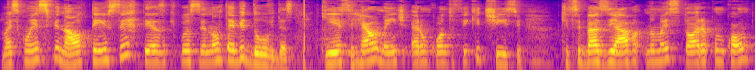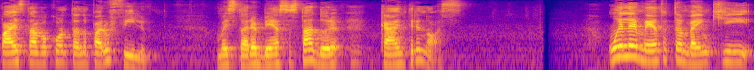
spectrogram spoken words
Mas com esse final, tenho certeza que você não teve dúvidas que esse realmente era um conto fictício, que se baseava numa história com qual um pai estava contando para o filho. Uma história bem assustadora cá entre nós. Um elemento também que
